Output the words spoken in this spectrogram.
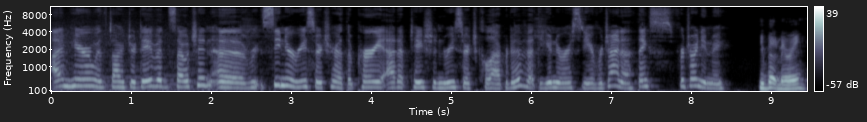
I'm here with Dr. David Sauchyn, a re- senior researcher at the Prairie Adaptation Research Collaborative at the University of Regina. Thanks for joining me. You bet, Marion.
